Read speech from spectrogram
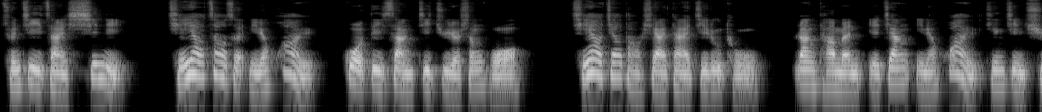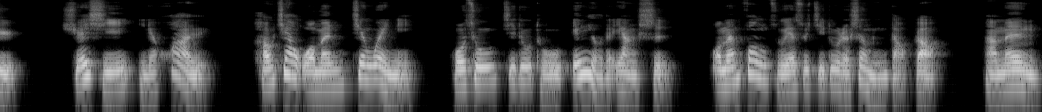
存记在心里，且要照着你的话语过地上寄居的生活，且要教导下一代基督徒，让他们也将你的话语听进去，学习你的话语，好叫我们敬畏你。活出基督徒应有的样式。我们奉主耶稣基督的圣名祷告，阿门。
